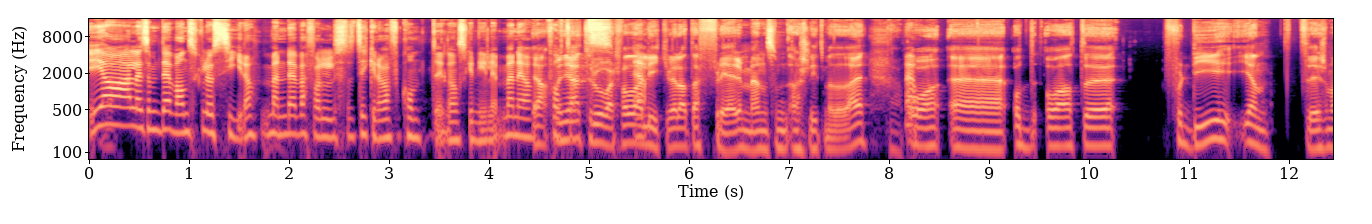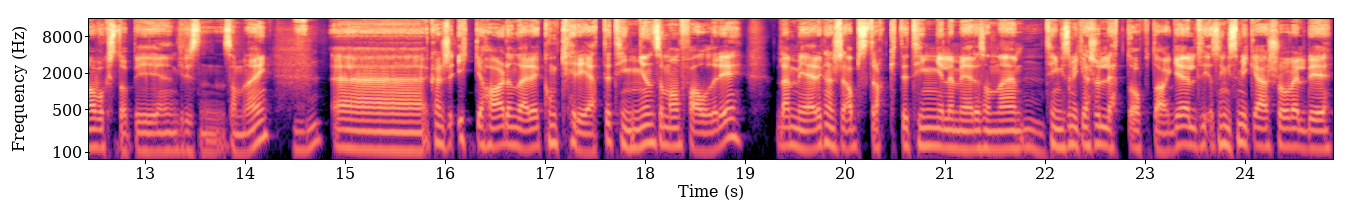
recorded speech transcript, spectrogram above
Eh, Ja, liksom, det er vanskelig å si, da, men det er i hvert fall, statistikken er i hvert fall kommet ganske nylig. Men ja, Ja, men jeg tror i hvert fall Ja. allikevel at det er flere menn som har slitt med det der. Og, eh, og, og at eh, fordi jent, gutter som har vokst opp i en kristen sammenheng, Mhm. eh, kanskje ikke har den der konkrete tingen som man faller i. Det er mer kanskje abstrakte ting, eller mer sånne Mm. ting som ikke er så lett å oppdage, eller ting som ikke er så veldig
